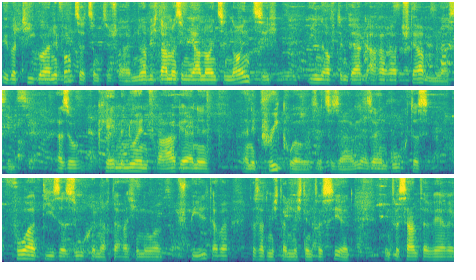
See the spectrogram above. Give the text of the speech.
über Tigor eine Fortsetzung zu schreiben. Nur habe ich damals im Jahr 1990 ihn auf dem Berg Ararat sterben lassen. Also käme nur in Frage eine, eine Prequel sozusagen, also ein Buch, das vor dieser Suche nach der Arche Noah spielt, aber das hat mich dann nicht interessiert. Interessanter wäre,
